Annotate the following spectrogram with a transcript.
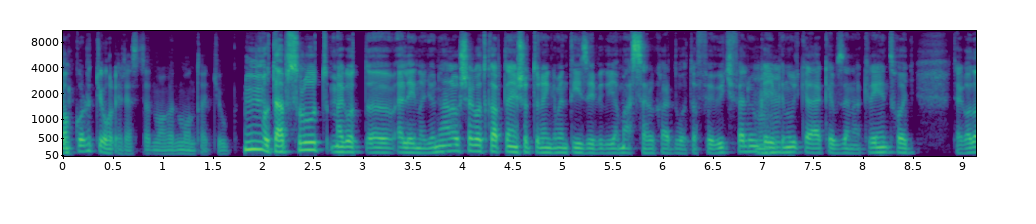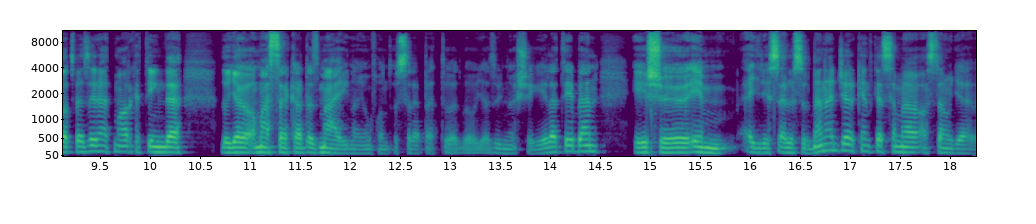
akkor ott jól érezted magad, mondhatjuk. Mm, ott abszolút, meg ott elég nagy önállóságot kaptam, és ott tulajdonképpen tíz évig ugye a Mastercard volt a fő ügyfelünk, mm-hmm. egyébként úgy kell elképzelni a Krént, hogy te adatvezérelt marketing, de, de ugye a Mastercard az máig nagyon fontos szerepet tölt be ugye az ügynökség életében, és én egyrészt először menedzserként kezdtem el, aztán ugye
